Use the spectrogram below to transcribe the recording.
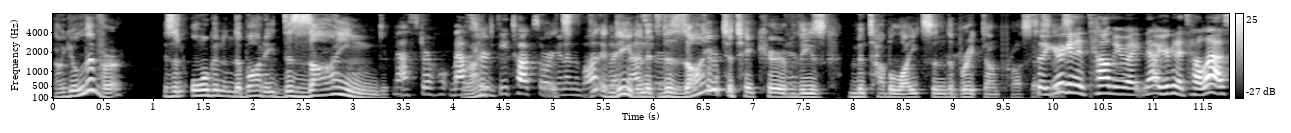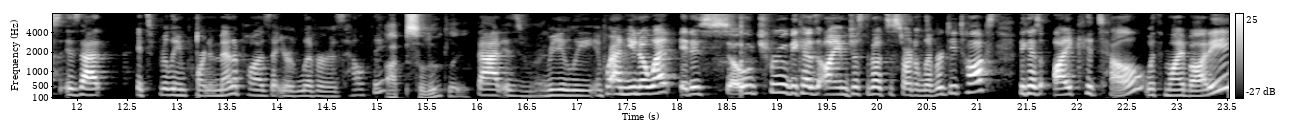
Now, your liver is an organ in the body designed Master master Right. detox organ it's- in the body. right? Indeed, and it's designed to take care of these metabolites and the breakdown processes. So you're going to tell me right now. You're going to tell us is that it's really important in menopause that your liver is healthy. Absolutely. That is really important. And you know what? It is so true because I am just about to start a liver detox because I could tell with my body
